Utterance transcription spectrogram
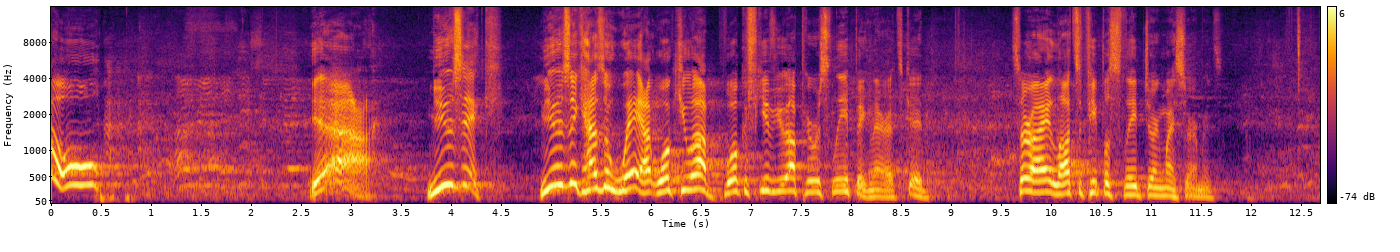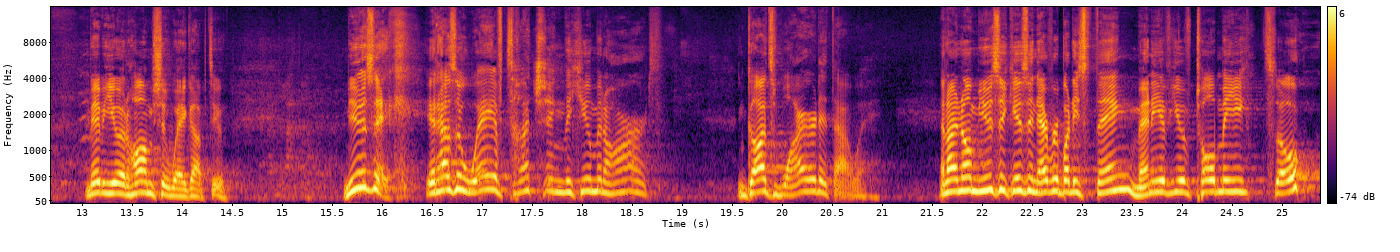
soul. Yeah, music. Music has a way. I woke you up, woke a few of you up who were sleeping there. It's good. It's all right. Lots of people sleep during my sermons. Maybe you at home should wake up too. Music, it has a way of touching the human heart. God's wired it that way. And I know music isn't everybody's thing. Many of you have told me so.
